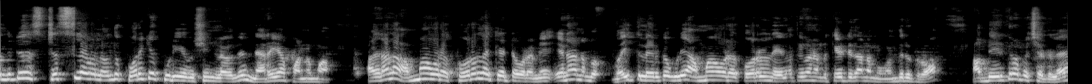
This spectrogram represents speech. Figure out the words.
வந்துட்டு ஸ்ட்ரெஸ் லெவலை வந்து குறைக்கக்கூடிய விஷயங்களை வந்து நிறைய பண்ணுமா? அதனால அம்மாவோட குரலை கேட்ட உடனே ஏன்னா நம்ம வயிற்றுல இருக்கக்கூடிய அம்மாவோட குரல் எல்லாத்தையுமே நம்ம கேட்டுதான் நம்ம வந்திருக்கிறோம். அப்படி இருக்கிற பட்சத்துல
